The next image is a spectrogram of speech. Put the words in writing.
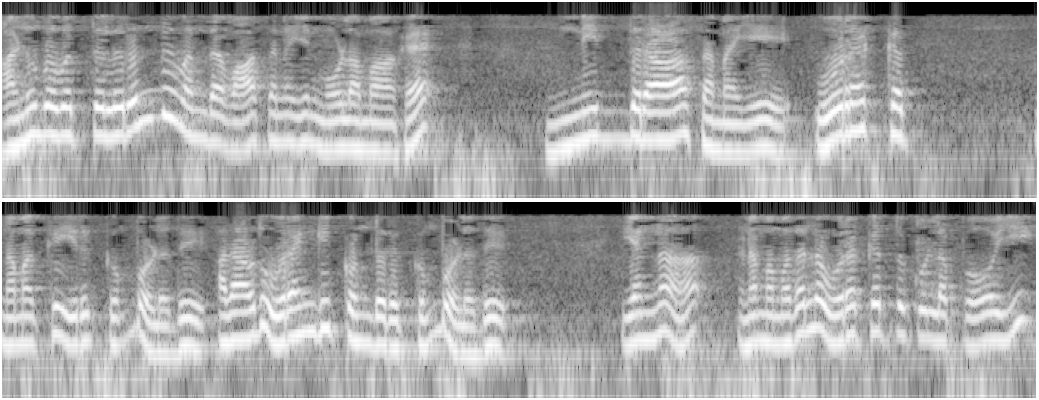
அனுபவத்திலிருந்து வந்த வாசனையின் மூலமாக நித்ரா சமயே உறக்க நமக்கு இருக்கும் பொழுது அதாவது உறங்கிக் கொண்டிருக்கும் பொழுது ஏன்னா நம்ம முதல்ல உறக்கத்துக்குள்ள போய்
